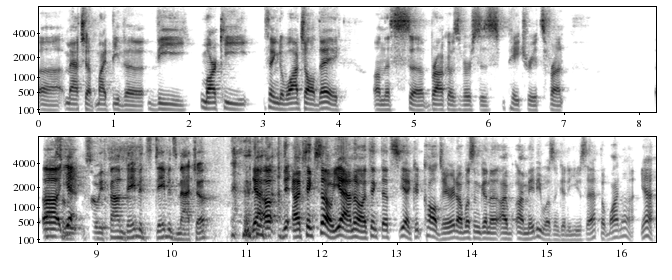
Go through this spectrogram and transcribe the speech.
uh, matchup might be the the marquee thing to watch all day on this uh, Broncos versus Patriots front. Uh, so yeah. We, so we found David's David's matchup. yeah, uh, I think so. Yeah, no, I think that's yeah, good call, Jared. I wasn't gonna, I, I maybe wasn't gonna use that, but why not? Yeah.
